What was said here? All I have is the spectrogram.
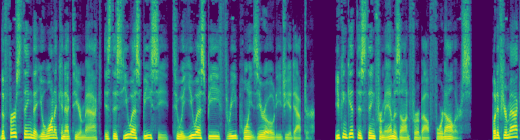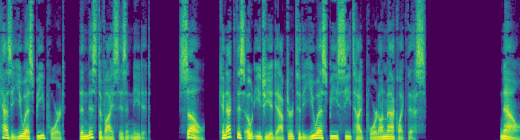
The first thing that you'll want to connect to your Mac is this USB-C to a USB 3.0 OTG adapter. You can get this thing from Amazon for about $4. But if your Mac has a USB port, then this device isn't needed. So, connect this OTG adapter to the USB-C type port on Mac like this. Now,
